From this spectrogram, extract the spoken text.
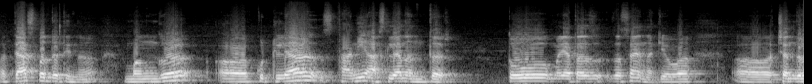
मग त्याच पद्धतीनं मंगळ कुठल्या स्थानी असल्यानंतर तो म्हणजे आता जसं आहे ना की बाबा अं, चंद्र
